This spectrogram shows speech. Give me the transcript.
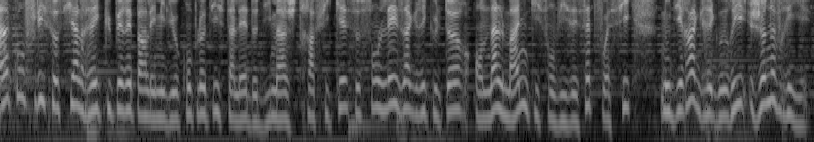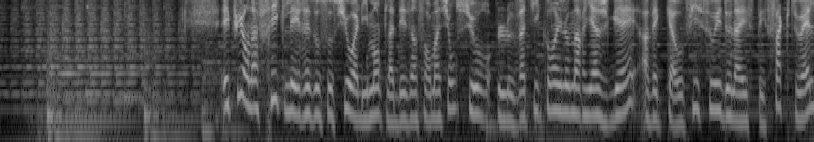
Un conflit social récupéré par les milieux complotistes à l'aide d'images trafiquées, ce sont les agriculteurs en Allemagne qui sont visés cette fois-ci, nous dira Grégory Genevrier. Et puis en Afrique, les réseaux sociaux alimentent la désinformation sur le Vatican et le mariage gay avec Kao Fisui de l'AFP factuel.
